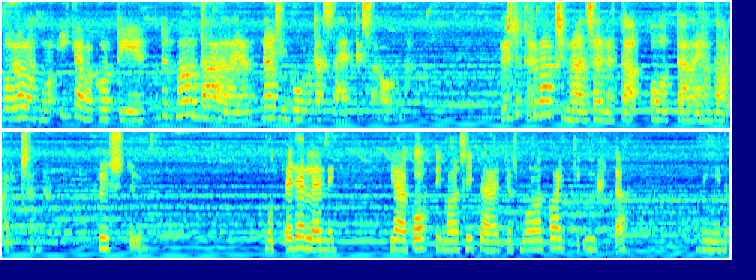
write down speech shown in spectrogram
voi olla, että mulla on ikävä kotiin, mutta nyt mä oon täällä ja näin sen kuuluu tässä hetkessä olla. Pystytkö hyväksymään sen, että oot täällä ihan tarkoituksena? Pystyy. Mutta edelleen niin jää pohtimaan sitä, että jos me ollaan kaikki yhtä, niin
